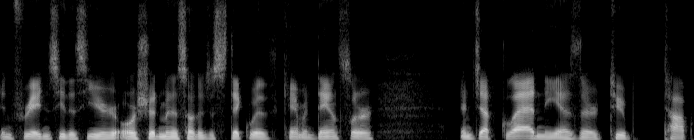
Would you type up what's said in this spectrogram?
in free agency this year, or should Minnesota just stick with Cameron Dantzler and Jeff Gladney as their two top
